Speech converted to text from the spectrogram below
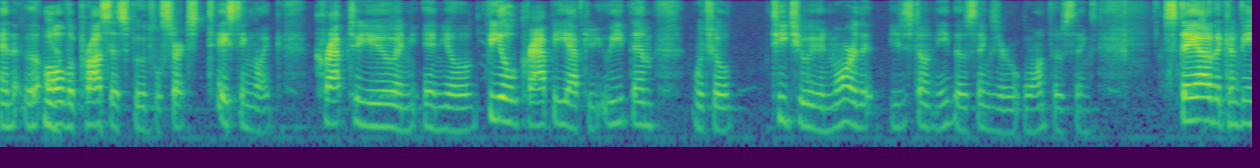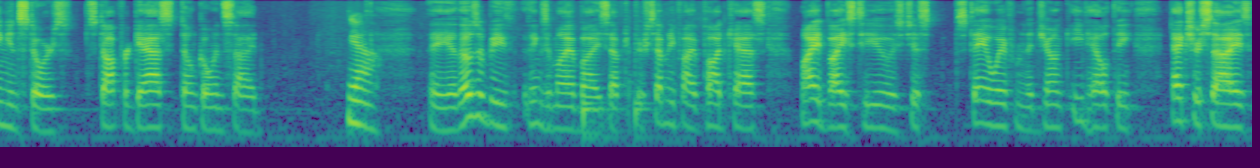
and the, all the processed foods will start tasting like crap to you, and, and you'll feel crappy after you eat them, which will teach you even more that you just don't need those things or want those things. Stay out of the convenience stores. Stop for gas. Don't go inside. Yeah. They, uh, those would be things of my advice. After 75 podcasts, my advice to you is just stay away from the junk, eat healthy, exercise,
